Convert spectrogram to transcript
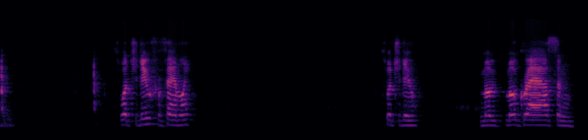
It's what you do for family. It's what you do. Mow, mow grass and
